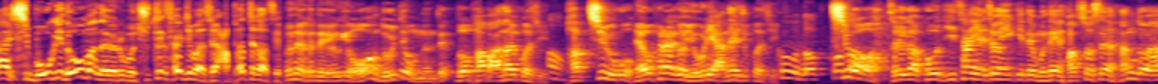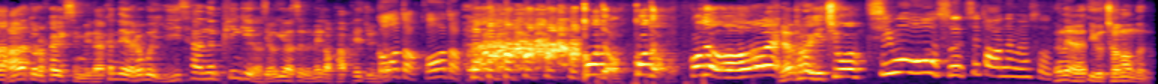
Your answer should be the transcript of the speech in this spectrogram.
아씨 목이 너무 많아요 여러분 주택 살지 마세요 아파트 가세요 근데 근데 여기 어항 놀 데 없는데? 너 밥 안 할 거지? 어. 밥 치우고 에어프라이거 요리 안 해줄 거지? 그거 너 거다. 치워 저희가 곧 이사 예정이 있기 때문에 밥솥은 한동안 안 하도록 하겠습니다 근데 여러분 이사는 핑계가 여기 와서 은혜가 밥 해준다 꺼져 꺼져. 꺼져 꺼져 꺼져 에어프라이기 치워 치워 쓰지도 않으면서. 은혜 이거 전완근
